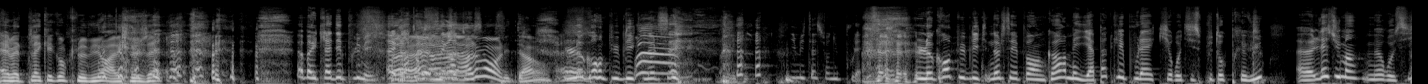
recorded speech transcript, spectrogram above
Elle va être plaquée contre le mur avec le jet. Ah bah il te l'a déplumé. Ouais, c'est gratos. littéralement, littéralement. Le grand public ne le sait. Imitation du poulet. Le grand public ne le sait pas encore, mais il n'y a pas que les poulets qui rôtissent plus tôt que prévu. Euh, les humains meurent aussi.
